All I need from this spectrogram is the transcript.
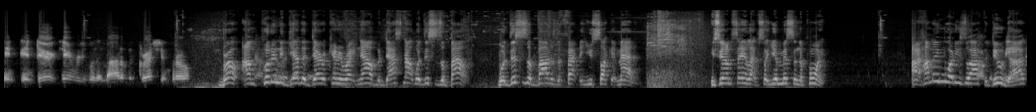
and, and Derrick Henry with a lot of aggression, bro. Bro, I'm putting together Derrick Henry right now, but that's not what this is about. What this is about is the fact that you suck at Madden. You see what I'm saying? Like, so you're missing the point. All right, how many more of these do I have to do, dog?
